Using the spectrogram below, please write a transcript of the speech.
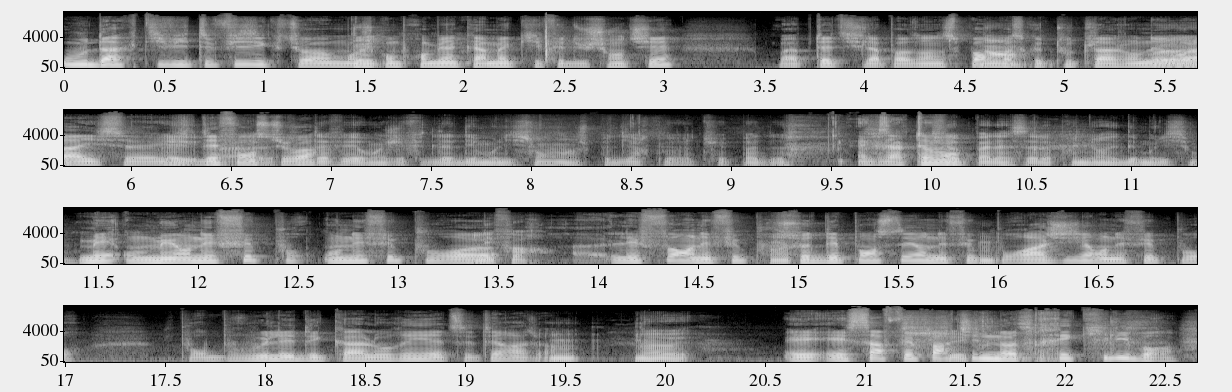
ou d'activité physique. Tu vois, moi Oui. je comprends bien qu'un mec qui fait du chantier, bah, peut-être il n'a pas besoin de sport Non. parce que toute la journée, Ouais, voilà, il se, il Et, se défonce, bah, tu tout vois. à fait. Moi, j'ai fait de la démolition. Je peux te dire que tu fais pas de, tu fais Exactement. pas la salle après une journée de démolition. Mais on, mais on est fait pour, on est fait pour euh, L'effort. l'effort, on est fait pour Ouais. se dépenser, on est fait Mm. pour agir, on est fait pour, pour brûler des calories, etc. tu vois. Mm. Ouais, ouais. Et, et ça fait partie de notre équilibre.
